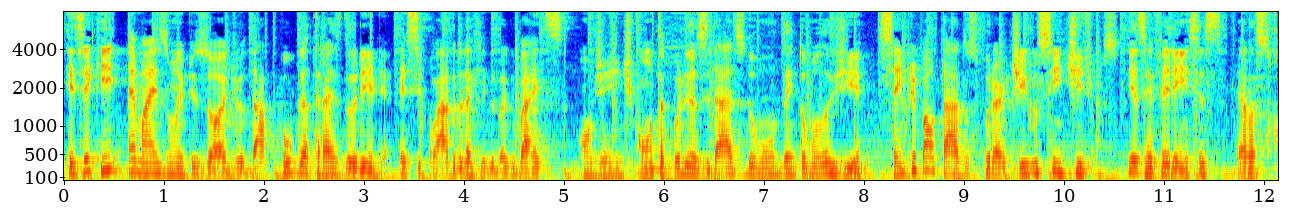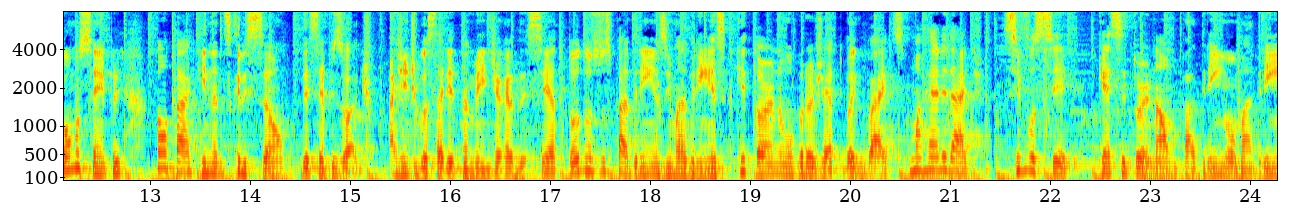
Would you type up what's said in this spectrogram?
Esse aqui é mais um episódio da Pulga Atrás da Orelha, esse quadro daqui do Bug Bites, onde a gente conta curiosidades do mundo da entomologia, sempre pautados por artigos científicos. E as referências, elas como sempre, vão estar aqui na descrição desse episódio. A gente gostaria também de agradecer a todos os padrinhos e madrinhas que tornam o projeto Bug Bites uma realidade. Se você quer se tornar um padrinho ou madrinha,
